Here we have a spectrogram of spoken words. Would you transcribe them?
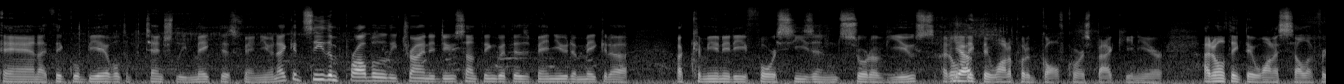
And I think we'll be able to potentially make this venue. And I could see them probably trying to do something with this venue to make it a, a community four season sort of use. I don't Yeah. think they want to put a golf course back in here. I don't think they want to sell it for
